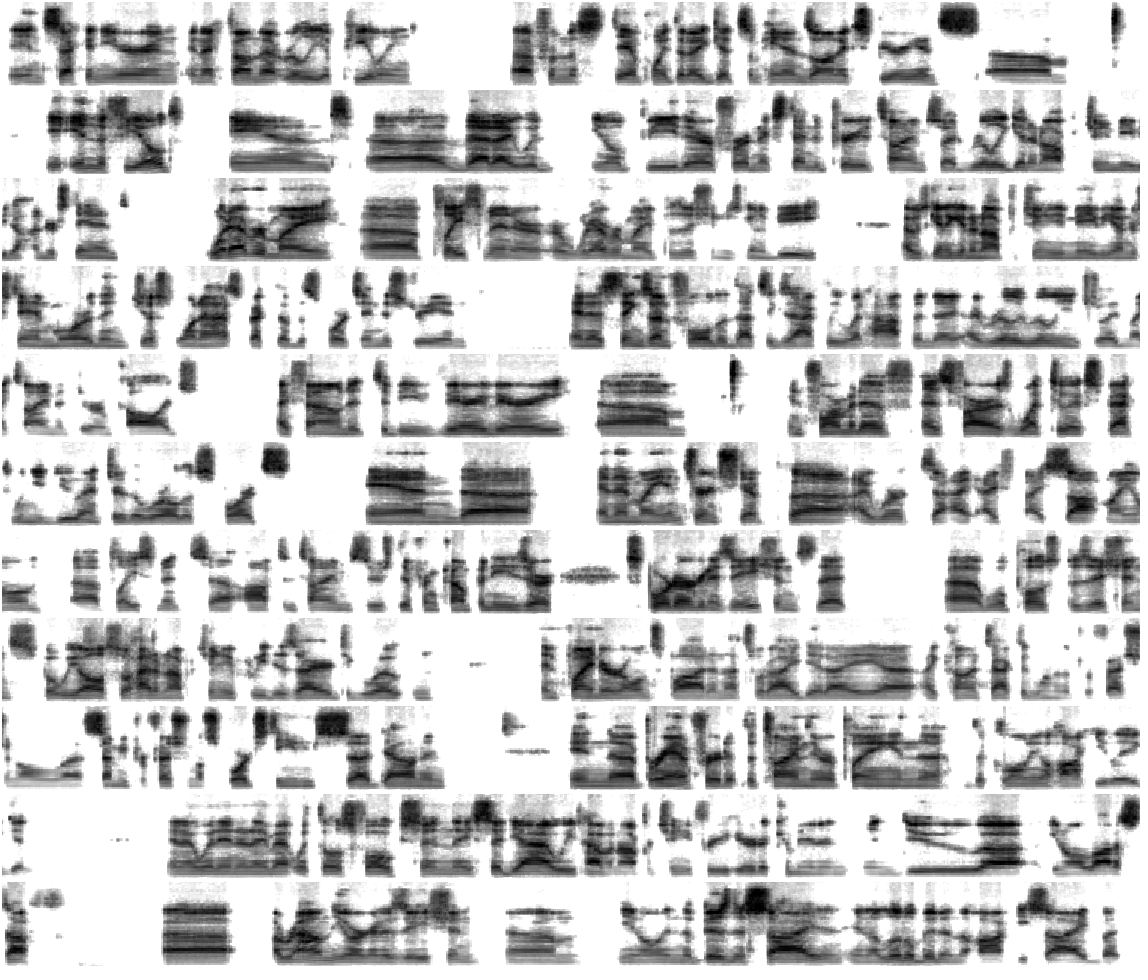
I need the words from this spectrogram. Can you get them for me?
in second year, and and I found that really appealing uh, from the standpoint that I get some hands-on experience um, in the field, and uh, that I would you know be there for an extended period of time, so I'd really get an opportunity maybe to understand whatever my uh, placement or, or whatever my position was going to be, I was going to get an opportunity to maybe understand more than just one aspect of the sports industry. And and as things unfolded, that's exactly what happened. I, I really, really enjoyed my time at Durham College. I found it to be very, very um, informative as far as what to expect when you do enter the world of sports. And uh, and then my internship, uh, I worked. I, I, I sought my own uh, placement. Uh, oftentimes, there's different companies or sport organizations that uh, will post positions, but we also had an opportunity if we desired to go out and and find our own spot, and that's what I did. I uh, I contacted one of the professional, uh, semi-professional sports teams down in in Brantford at the time. They were playing in the the Colonial Hockey League, and and I went in and I met with those folks, and they said, "Yeah, we'd have an opportunity for you here to come in and and do uh, you know a lot of stuff uh, around the organization." Um, you know, in the business side and, and, a little bit in the hockey side, but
